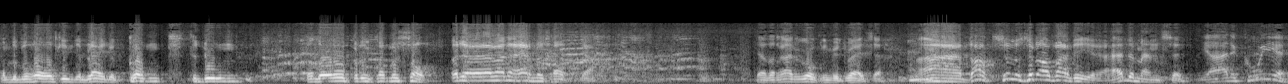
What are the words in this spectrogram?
Om de bevolking de blijde komt te doen van de opening van mijn sof. Van de, van de Hermeshof, ja. Ja, dat raak ik ook niet meer kwijt, zeg. Maar dat zullen ze wel waarderen, hè, de mensen. Ja, de koeien.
